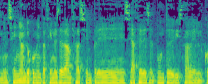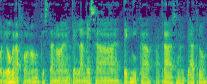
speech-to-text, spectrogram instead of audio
me enseñan documentaciones de danza siempre se hace desde el punto de vista del coreógrafo, ¿no? que está normalmente en la mesa técnica, atrás en el teatro,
